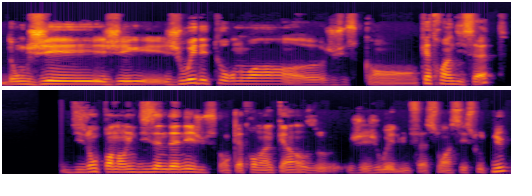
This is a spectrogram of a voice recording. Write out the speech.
Donc j'ai j'ai joué des tournois jusqu'en 97. Disons que pendant une dizaine d'années jusqu'en 95, j'ai joué d'une façon assez soutenue.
